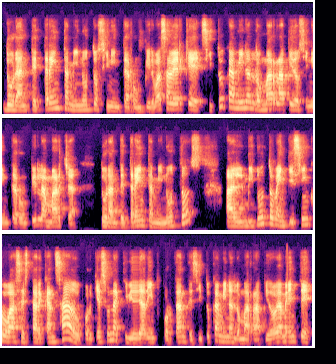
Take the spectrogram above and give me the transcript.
durante 30 minutos sin interrumpir. Vas a ver que si tú caminas lo más rápido sin interrumpir la marcha durante 30 minutos, al minuto 25 vas a estar cansado porque es una actividad importante. Si tú caminas lo más rápido, obviamente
